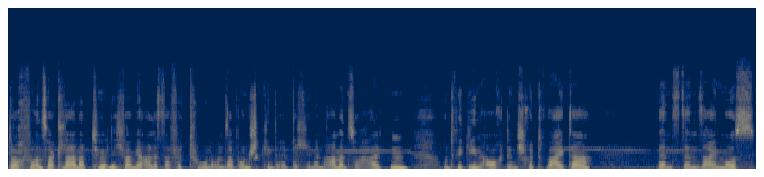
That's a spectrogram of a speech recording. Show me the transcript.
Doch für uns war klar, natürlich wollen wir alles dafür tun, unser Wunschkind endlich in den Armen zu halten. Und wir gehen auch den Schritt weiter, wenn es denn sein muss.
